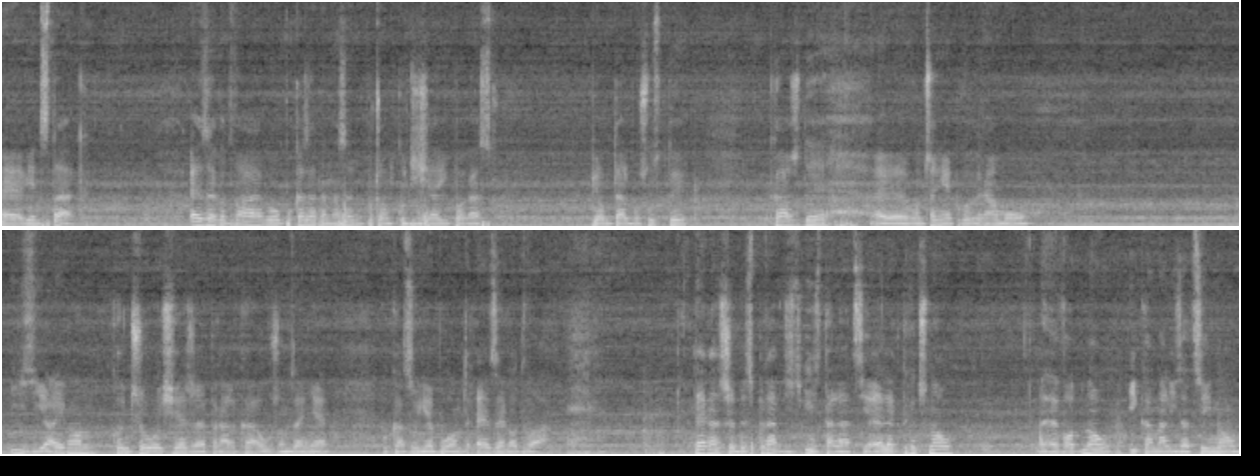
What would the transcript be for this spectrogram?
E, więc tak, E02 było pokazane na samym początku. Dzisiaj po raz piąty albo szósty każde e, włączenie programu Easy Iron kończyło się, że pralka, urządzenie pokazuje błąd E02. Teraz, żeby sprawdzić instalację elektryczną, e, wodną i kanalizacyjną,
